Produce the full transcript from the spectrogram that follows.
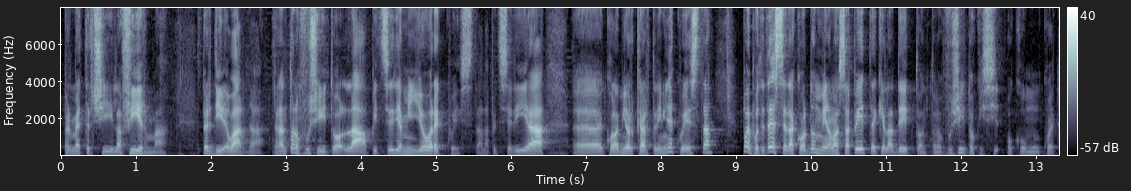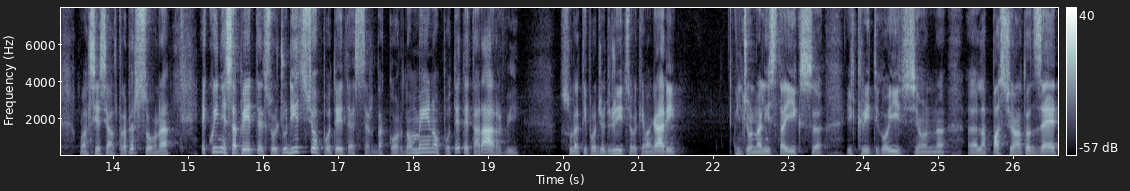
per metterci la firma, per dire guarda, per Antonio Fucito la pizzeria migliore è questa, la pizzeria eh, con la miglior carta di vino è questa, poi potete essere d'accordo o meno, ma sapete che l'ha detto Antonio Fucito si, o comunque qualsiasi altra persona e quindi sapete il suo giudizio, potete essere d'accordo o meno, potete tararvi sulla tipologia di giudizio perché magari il giornalista X, il critico Y, eh, l'appassionato Z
